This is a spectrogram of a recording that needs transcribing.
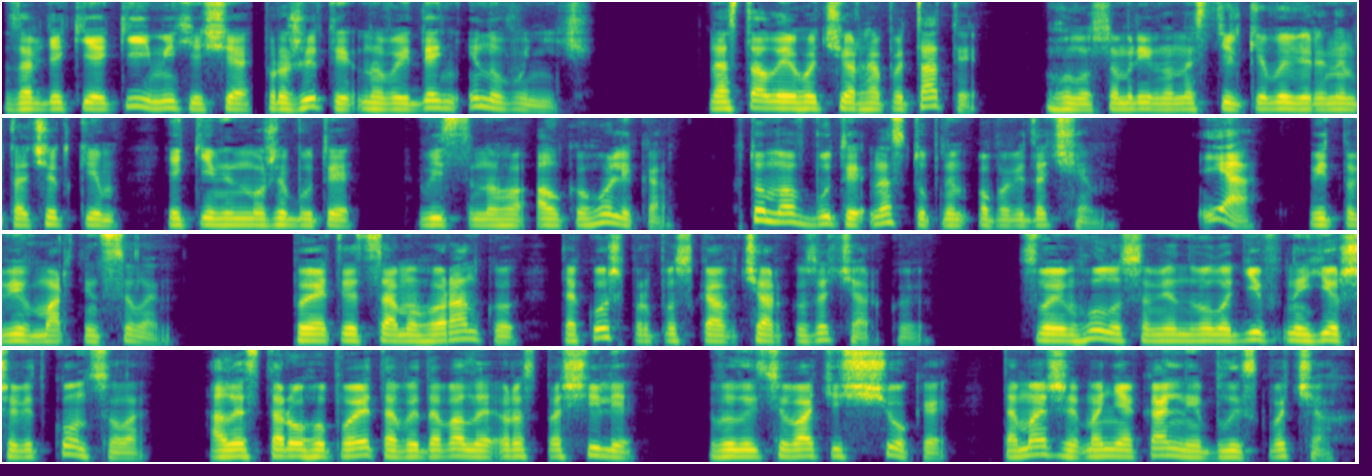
завдяки якій міг іще прожити новий день і нову ніч. Настала його черга питати, голосом рівно настільки вивіреним та чітким, яким він може бути відстаного алкоголіка, хто мав бути наступним оповідачем. Я, відповів Мартін Селен. Поет від самого ранку також пропускав чарку за чаркою. Своїм голосом він володів не гірше від консула, але старого поета видавали розпашілі вилицюваті щоки та майже маніакальний блиск в очах.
